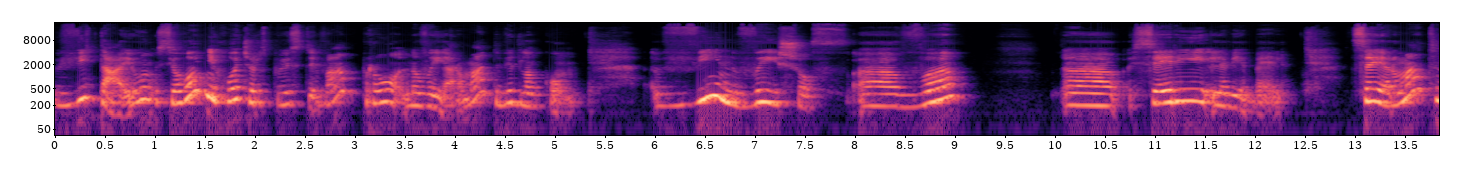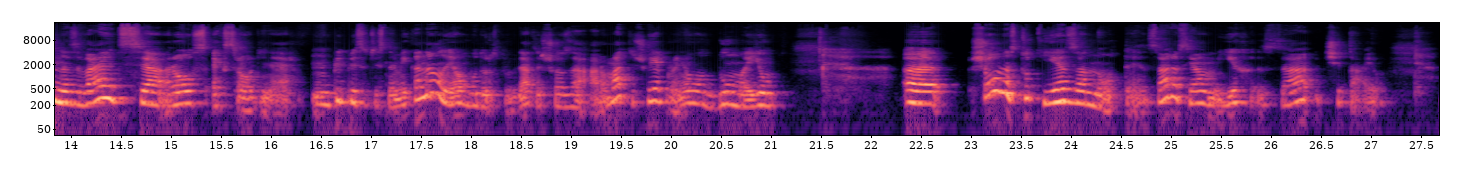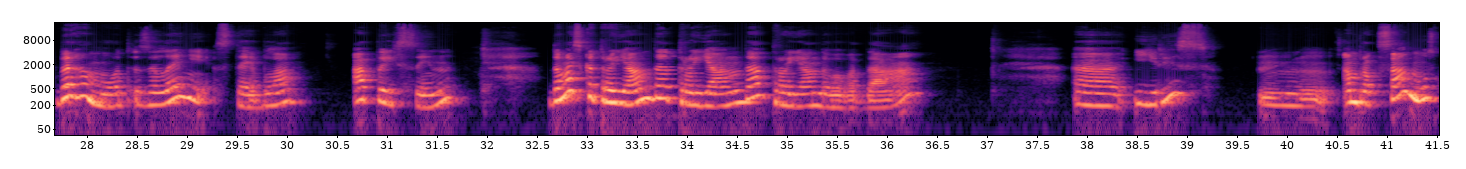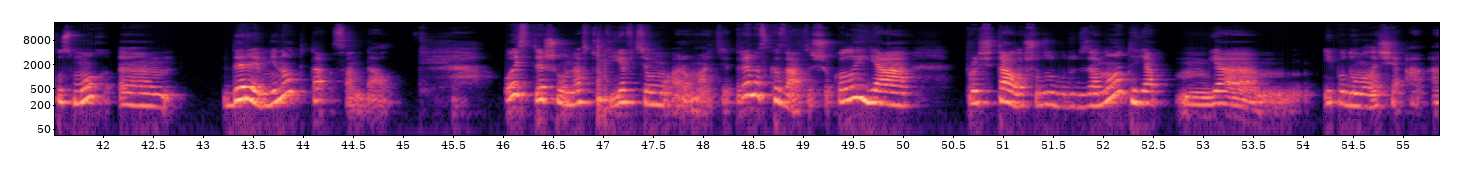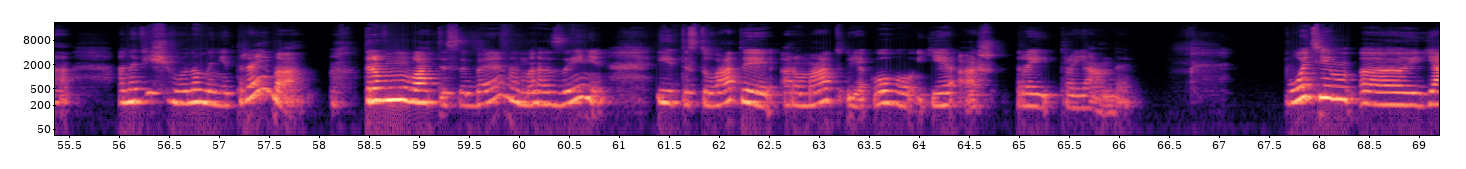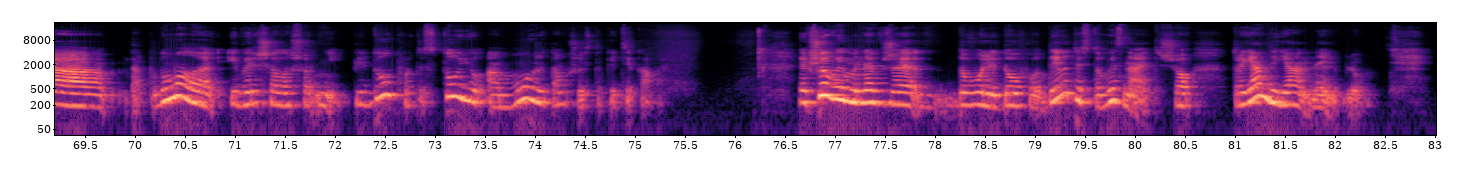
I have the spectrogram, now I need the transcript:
Вітаю! Сьогодні хочу розповісти вам про новий аромат від Lancome. Він вийшов е, в е, серії La Vie. Цей аромат називається Rose Extraordinaire. Підписуйтесь на мій канал, я вам буду розповідати, що за аромат і що я про нього думаю. Е, Що у нас тут є за ноти? Зараз я вам їх зачитаю. Бергамот, зелені стебла, апельсин, дамаська троянда, троянда, трояндова вода, е, іріс, амброксан, мускус мох, е, деревні ноти та сандал. Ось те, що у нас тут є в цьому ароматі. Треба сказати, що коли я прочитала, що тут будуть за ноти, я, я і подумала ще, а, а, а навіщо воно мені треба травмувати себе в магазині і тестувати аромат, у якого є аж три троянди. Потім е, я так подумала і вирішила, що ні, піду, протестую, а може там щось таке цікаве. Якщо ви мене вже доволі довго дивитесь, то ви знаєте, що троянди я не люблю.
